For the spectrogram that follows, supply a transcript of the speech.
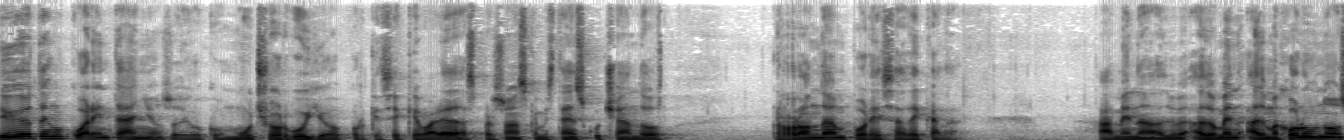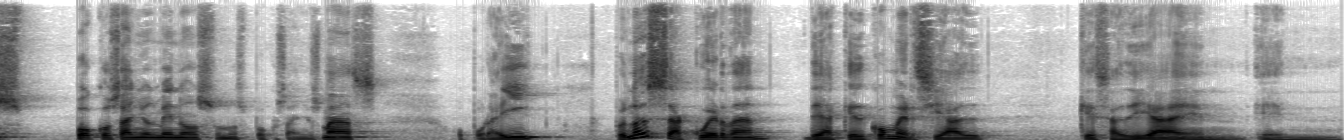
Digo, yo tengo 40 años, lo digo con mucho orgullo, porque sé que varias de las personas que me están escuchando rondan por esa década. A, lo mejor unos pocos años menos, unos pocos años más, o por ahí. Pues no se acuerdan de aquel comercial que salía en, en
